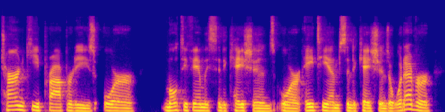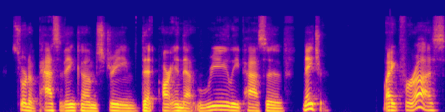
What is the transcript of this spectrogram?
turnkey properties or multifamily syndications or ATM syndications or whatever sort of passive income stream that are in that really passive nature. Like for us,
